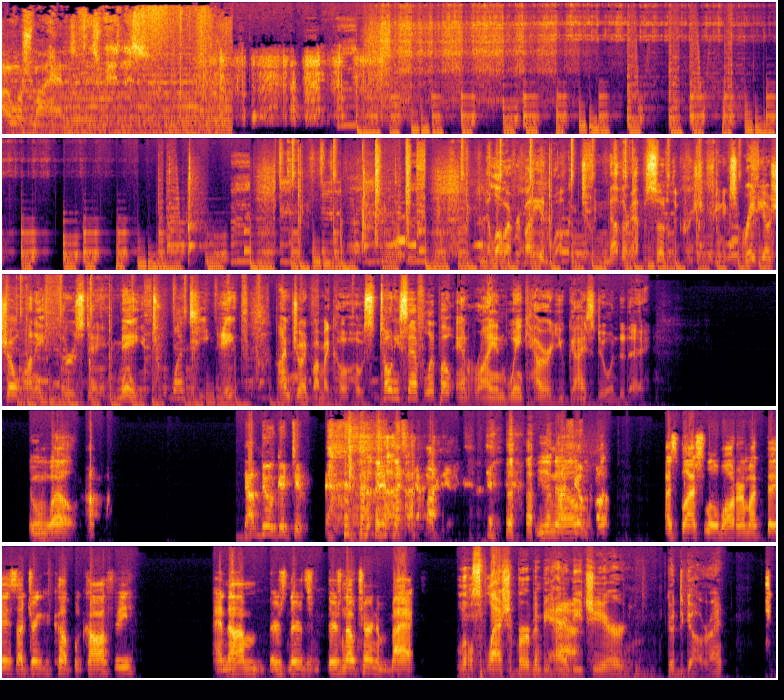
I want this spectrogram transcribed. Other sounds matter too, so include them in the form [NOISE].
I wash my hands of this weirdness. Hello, everybody, and welcome to another episode of the Kristian Fenix Radio Show on a Thursday, May 28th. I'm joined by my co hosts, Tony Sanfilippo and Ryan Wink. How are you guys doing today? Doing well. I'm doing good too. [LAUGHS] You know, feel- I, splash a little water on my face. I drink a cup of coffee, and I'm there's there's there's no turning back. little splash of bourbon behind Yeah. each ear, and good to go, right?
